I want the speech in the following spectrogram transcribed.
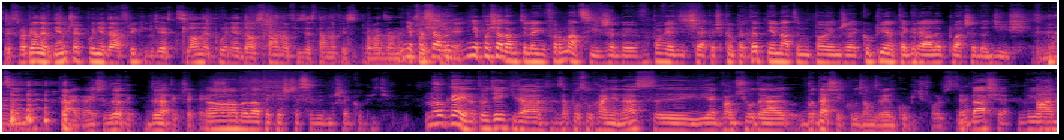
To jest robione w Niemczech, płynie do Afryki, gdzie jest clone, płynie do Stanów i ze Stanów jest sprowadzane. Nie, do posiadam, Chiny. nie posiadam tyle informacji, żeby wypowiedzieć się jakoś kompetentnie na tym. Powiem, że kupiłem tę grę, ale płaczę do dziś. Tak, a jeszcze dodatek, dodatek czeka jeszcze. No, dodatek jeszcze sobie muszę kupić. No okej, no to dzięki za, za posłuchanie nas. Y, Jak wam się uda, bo da się ku- tą grę kupić w Polsce. Da się. A Wyjątkowo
